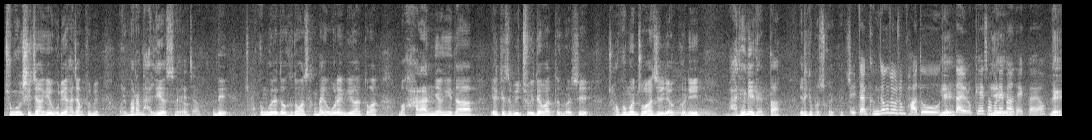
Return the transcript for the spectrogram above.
중국 시장에 우리 화장품이 얼마나 난리였어요. 그죠. 근데 조금 그래도 그동안 상당히 오랜 기간 동안 뭐 한한령이다 이렇게 해서 위축이 되어 왔던 것이 조금은 좋아질 여건이 음. 마련이 됐다 이렇게 볼 수가 있겠죠. 일단 긍정적으로 좀 봐도 예. 된다 이렇게 해석을 예. 해봐도 될까요? 네.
